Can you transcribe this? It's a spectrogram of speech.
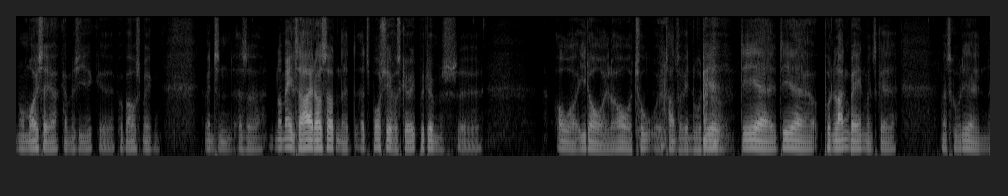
nogle møgsager, kan man sige, ikke? Øh, på bagsmækken. Men sådan, altså, normalt så har jeg det også sådan, at, at sportschefer skal jo ikke bedømmes øh, over et år eller over to øh, transfervinduer. Det er, det, er, det er på den lange bane, man skal, man skal vurdere en,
